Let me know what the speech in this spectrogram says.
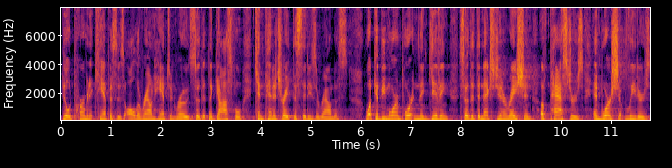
build permanent campuses all around Hampton Roads so that the gospel can penetrate the cities around us? What could be more important than giving so that the next generation of pastors and worship leaders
